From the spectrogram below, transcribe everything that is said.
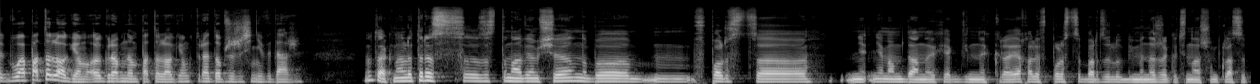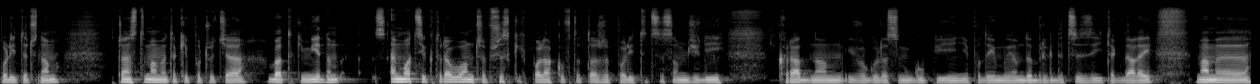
y, była patologią, ogromną patologią, która dobrze, że się nie wydarzy. No tak, no ale teraz zastanawiam się, no bo mm, w Polsce nie, nie mam danych jak w innych krajach, ale w Polsce bardzo lubimy narzekać na naszą klasę polityczną. Często mamy takie poczucie, chyba takim jedną z emocji, która łączy wszystkich Polaków, to to, że politycy są źli, kradną i w ogóle są głupi, nie podejmują dobrych decyzji i tak dalej. Mamy e,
